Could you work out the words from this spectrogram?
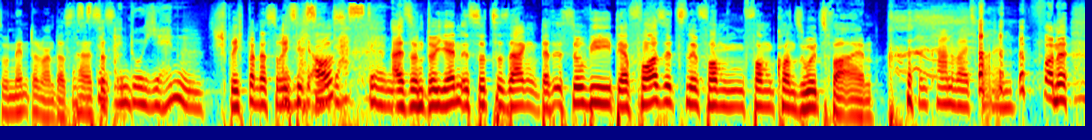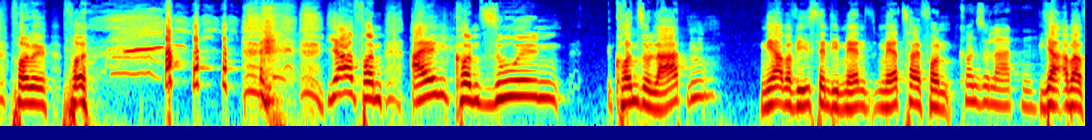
So nennt man das. Was heißt ist das denn ein Doyen? Spricht man das so richtig was soll aus? das denn? Also ein Doyen ist sozusagen, das ist so wie der Vorsitzende vom, vom Konsulsverein. Vom Karnevalsverein. Von, ne- von, ne- von Ja, von allen Konsuln, Konsulaten. Nee, aber wie ist denn die Mehr, Mehrzahl von, Konsulaten. ja, aber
